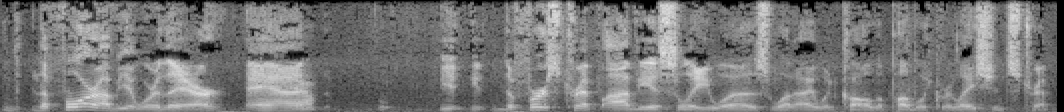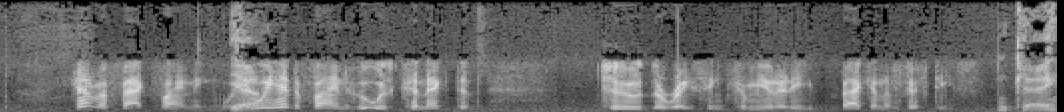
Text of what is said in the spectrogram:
the four of you were there, and you, you- the first trip obviously was what I would call the public relations trip. kind of a fact finding. We, Yeah. we had to find who was connected to the racing community back in the fifties. Okay.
